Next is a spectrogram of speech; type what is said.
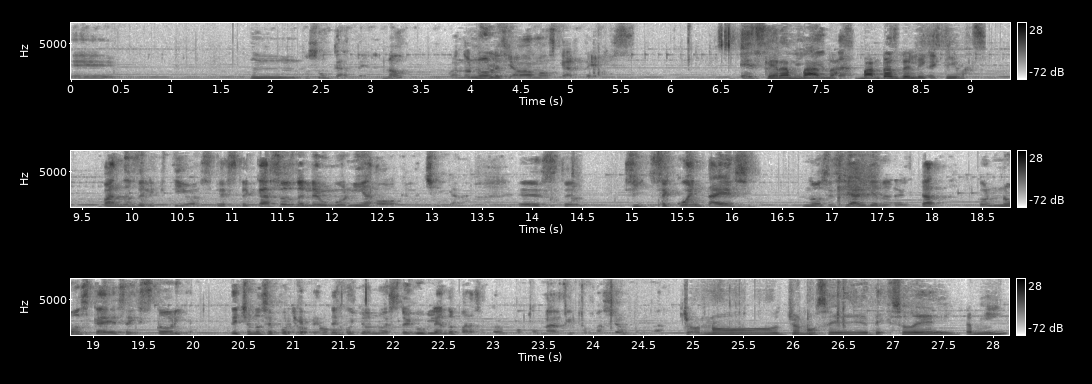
eh, un, pues, un cartel, ¿no? Cuando no les llamamos carteles. Esa Que eran leyenda- bandas, bandas delictivas. bandas delictivas, este, casos de neumonía, oh, que la chingada. Este, sí, se cuenta eso. No sé si alguien en el chat conozca esa historia. De hecho, no sé por qué Yo pendejo yo no estoy googleando para sacar un poco más de información, ¿verdad? Yo no, yo no sé de eso, eh. A mí,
